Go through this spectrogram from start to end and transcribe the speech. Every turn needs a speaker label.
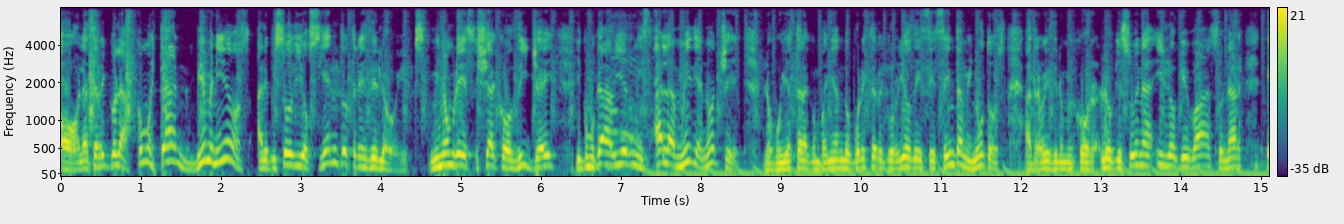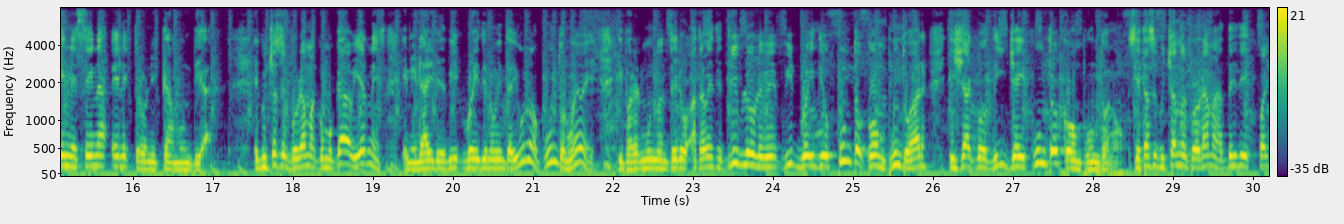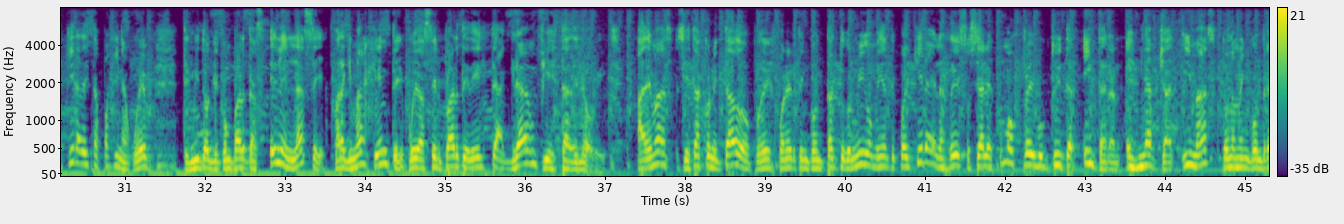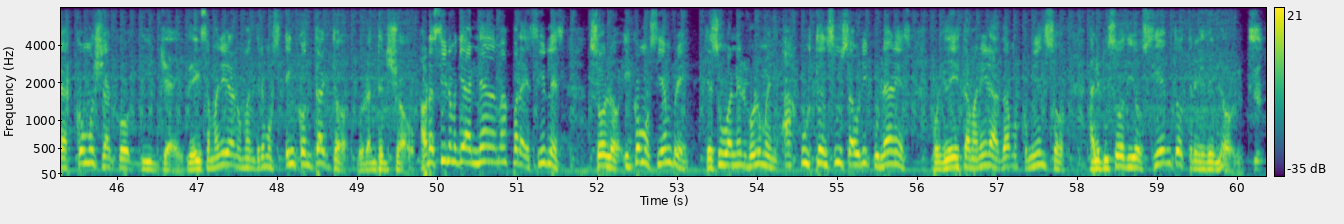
Speaker 1: Hola terrícolas, ¿cómo están? Bienvenidos al episodio 103 de Lovix. Mi nombre es Jaco DJ y como cada viernes a la medianoche los voy a estar acompañando por este recorrido de 60 minutos a través de lo mejor, lo que suena y lo que va a sonar en la escena electrónica mundial. Escuchás el programa como cada viernes en el aire de Beat Radio 91.9 y para el mundo entero a través de www.beatradio.com.ar y jacodj.com.no. Si estás escuchando el programa desde cualquiera de estas páginas web, te invito a que compartas el enlace para que más gente pueda ser parte de esta gran fiesta de lobby. Además, si estás conectado, podés ponerte en contacto conmigo mediante cualquiera de las redes sociales como Facebook, Twitter, Instagram, Snapchat y más, donde me encontrarás como Jaco DJ. De esa manera nos mantenemos en contacto durante el show. Ahora sí, no me queda nada más para decirles, solo y como siempre, que suban el volumen, ajusten sus auriculares, porque de esta manera damos comienzo al episodio 103 de Lovix.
